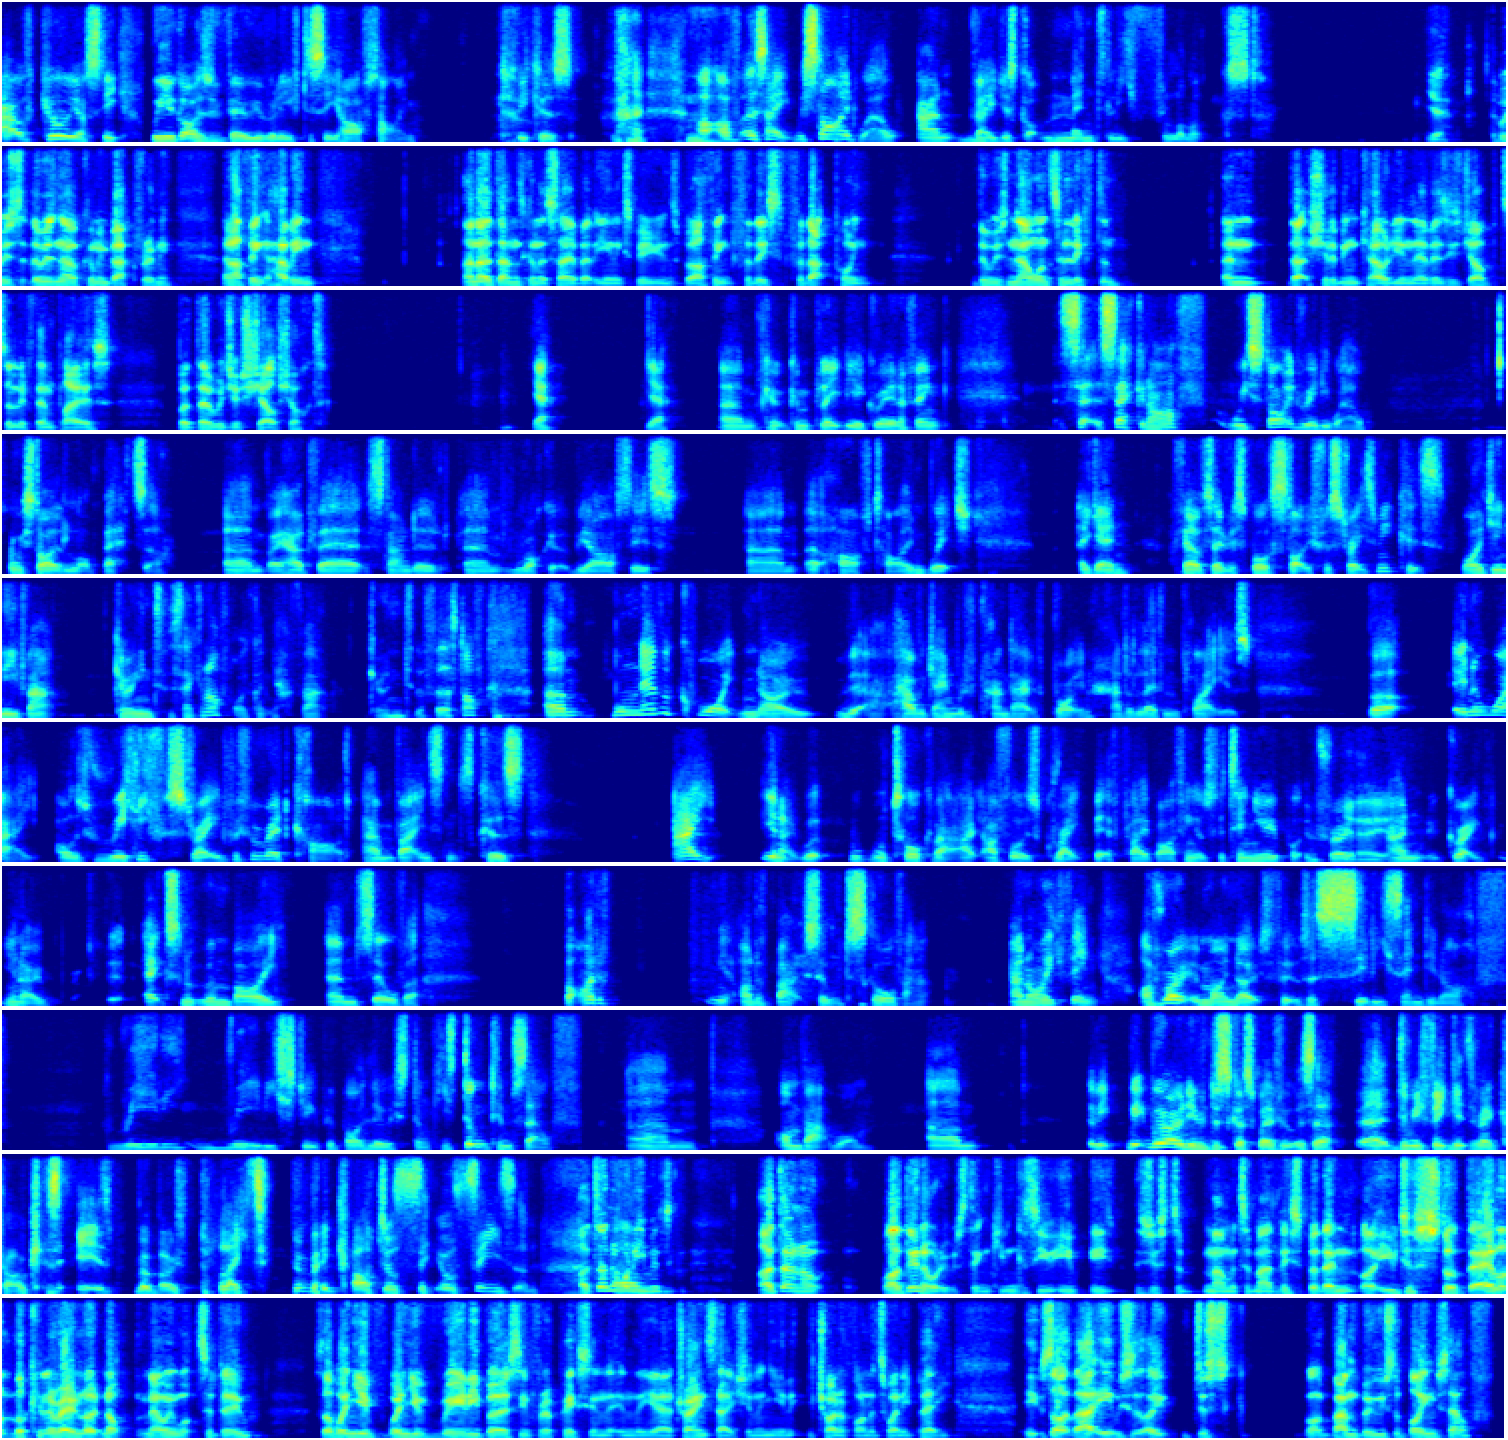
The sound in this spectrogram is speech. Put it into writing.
out of curiosity, were you guys very relieved to see half time? Because I, I, say we started well and they just got mentally flummoxed. Yeah, there was there was no coming back for me, and I think having, I know Dan's going to say about the inexperience, but I think for this for that point, there was no one to lift them, and that should have been Coady and Neves' job to lift them players, but they were just shell shocked. Yeah, yeah, um, c- completely agree. And I think se- second half we started really well. We started a lot better. Um, they had their standard um, rocket up the arses um, at half time, which again, I think I've said this before, slightly frustrates me because why do you need that going into the second half? Why can't you have that going into the first half? Um, we'll never quite know how the game would have panned out if Brighton had 11 players. But in a way, I was really frustrated with the red card and that instance because I, you know, we'll, we'll talk about. I, I, thought it was a great bit of play by. I think it was Vitinha put him through, yeah, yeah. and great, you know, excellent run by um, Silva. But I'd have, you know, I'd have backed Silva to score that, and I think I've wrote in my notes that it was a silly sending off, really, really stupid by Lewis Dunk. He's dunked himself um, on that one. Um, I mean, we, we won't even discuss whether it was a. Uh, do we think it's a red card? Because it is the most blatant red card you'll see all season. I don't know what um, he was. I don't know. Well, I do know what he was thinking because he, he he's just a moment of madness. But then, like, he just stood there, like, looking around, like not knowing what to do. So when you've when you've really bursting for a piss in the, in the uh, train station and you, you're trying to find a twenty p, it was like that. He was like just like bamboozled by himself.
